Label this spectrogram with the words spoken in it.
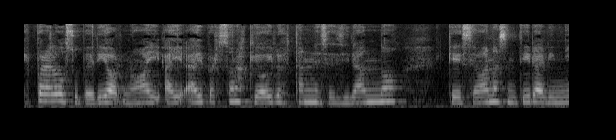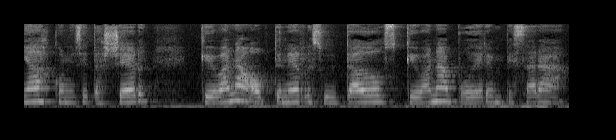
es por algo superior, ¿no? Hay, hay, hay personas que hoy lo están necesitando, que se van a sentir alineadas con ese taller, que van a obtener resultados, que van a poder empezar a,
